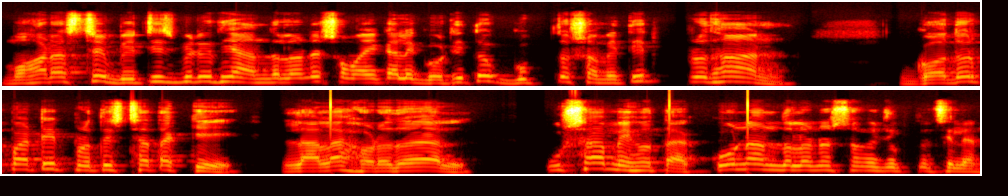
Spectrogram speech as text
মহারাষ্ট্রের ব্রিটিশ বিরোধী আন্দোলনের সময়কালে গঠিত গুপ্ত সমিতির প্রধান। গদর পার্টির প্রতিষ্ঠাতা কে? লালা হরদয়াল। উষা মেহতা কোন আন্দোলনের সঙ্গে যুক্ত ছিলেন?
